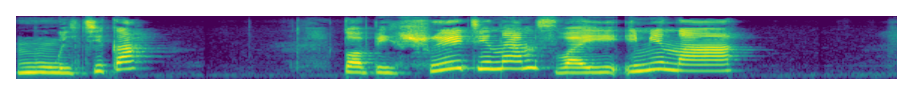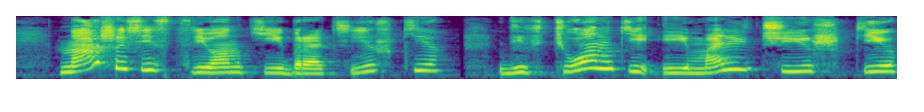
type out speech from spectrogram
мультика? то пишите нам свои имена. Наши сестренки и братишки, девчонки и мальчишки.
